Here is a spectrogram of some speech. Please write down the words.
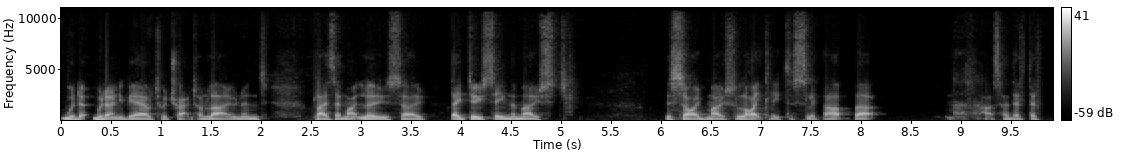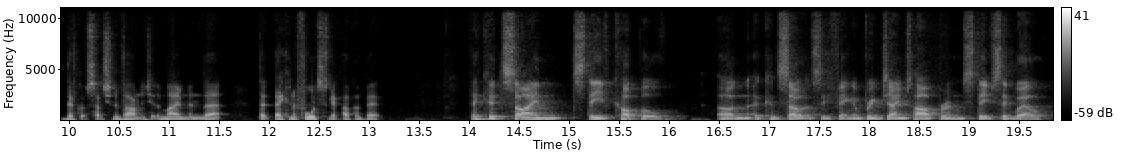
would would only be able to attract on loan and players they might lose. So they do seem the most the side most likely to slip up, but like I say they've, they've they've got such an advantage at the moment that that they can afford to slip up a bit. They could sign Steve Coppell on a consultancy thing and bring James Harper and Steve Sidwell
